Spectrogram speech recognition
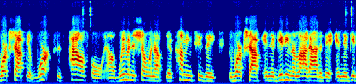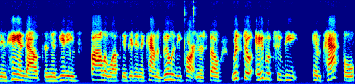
workshop that works. It's powerful. Uh, women are showing up. They're coming to the, the workshop and they're getting a lot out of it and they're getting handouts and they're getting follow-up. They're getting accountability partners. So we're still able to be impactful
